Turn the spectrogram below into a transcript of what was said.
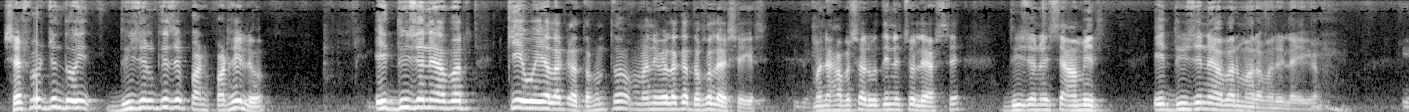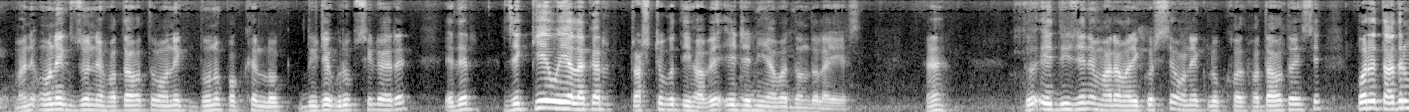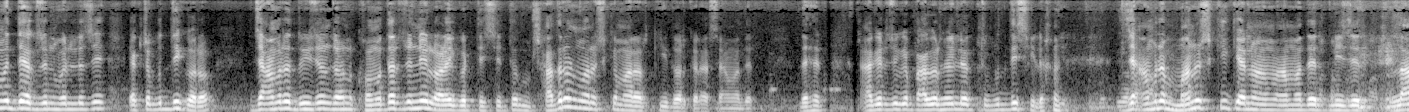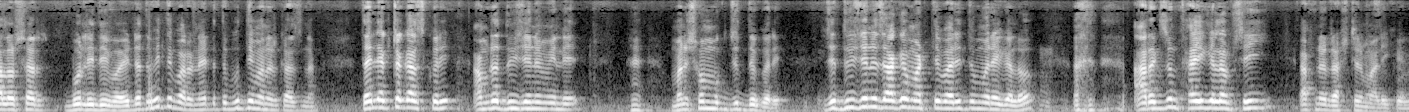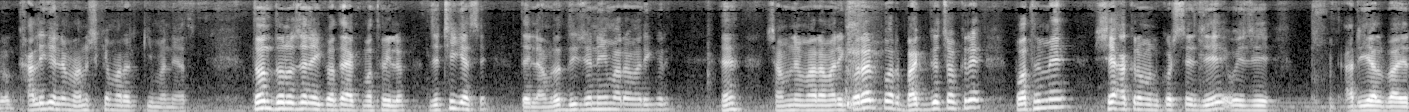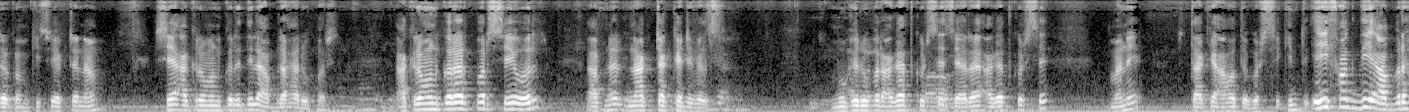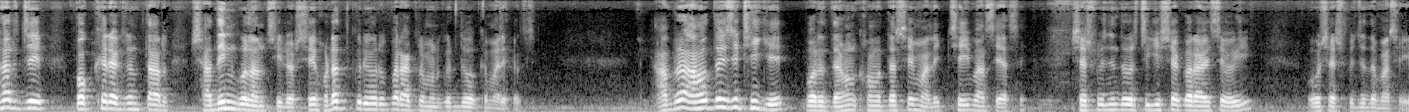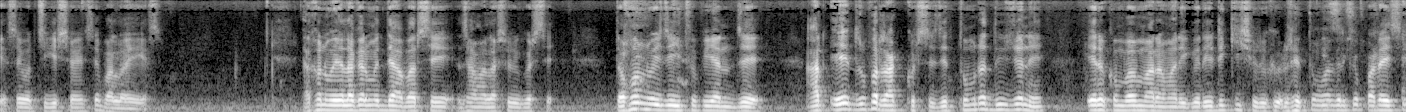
শেষ পর্যন্ত ওই দুইজনকে যে পাঠাইলো এই দুইজনে আবার কে ওই এলাকা? তখন তো মানে ওই এলাকা দখলে এসে গেছে। মানে হাবাসার অধীনে চলে আসছে। দুইজন হচ্ছে আমির। এই দুইজনে আবার মারামারি লেগে গেল। মানে অনেক জনে হতাহত অনেক দোনো পক্ষের লোক দুইটা গ্রুপ ছিল এর এদের যে কে ওই এলাকার রাষ্ট্রপতি হবে এটা নিয়ে আবার দ্বন্দ্ব লাগে গেছে। হ্যাঁ? তো এই দুইজনে মারামারি করছে অনেক লোক হতাহত হয়েছে। পরে তাদের মধ্যে একজন বলল যে একটা বুদ্ধি করো যে আমরা দুইজন যখন ক্ষমতার জন্য লড়াই করতেছি তো সাধারণ মানুষকে মারার কি দরকার আছে আমাদের? দেখেন আগের যুগে পাগল হইলে একটু বুদ্ধি ছিল। যে আমরা মানুষ কি কেন আমাদের নিজের লালসার বলি দিব? এটা তো হইতে পারে না এটা তো বুদ্ধিমানের কাজ না। তাইলে একটা কাজ করি আমরা দুইজনে মিলে হ্যাঁ, মানে সম্মুখ যুদ্ধ করে। যে দুইজনে যাকে মারতে পারি তো মরে গেল। আরেকজন থাই গেলাম সেই আপনার রাষ্ট্রের মালিক হইব খালি গেলে মানুষকে মারার কি মানে আছে? তখন দুজন এই কথা একমত হইল যে ঠিক আছে তাইলে আমরা দুইজনেই মারামারি করি। হ্যাঁ? সামনে মারামারি করার পর ভাগ্য চক্রে প্রথমে সে আক্রমণ করছে যে ওই যে আরিয়াল বা এরকম কিছু একটা নাম সে আক্রমণ করে দিল আব্রাহার উপর। আক্রমণ করার পর সে ওর আপনার নাক টাক কেটে ফেলছে। মুখের উপর আঘাত করছে চেহারা আঘাত করছে মানে তাকে আহত করছে। কিন্তু এই ফাঁক দিয়ে আব্রাহার যে পক্ষের একজন তার স্বাধীন গোলাম ছিল সে হঠাৎ করে ওর উপর আক্রমণ করে দিয়ে ওকে মারে ফেলছে। আব্রাহ আহত হয়েছে ঠিকই, পরে তখন ক্ষমতা সে মালিক, সেই বাঁচে আছে। শেষ পর্যন্ত ওর চিকিৎসা করা হয়েছে ওই, ও শেষ পর্যন্ত বাঁচে গেছে, ওর চিকিৎসা হয়েছে, ভালো হয়ে গেছে। এখন ওই এলাকার মধ্যে আবার সে ঝামেলা শুরু করছে। তখন ওই যে ইথোপিয়ান যে, আর এর উপর রাগ করছে যে তোমরা দুইজনে এরকম ভাবে মারামারি করে, এটি কি শুরু করলে? তোমাদেরকে পাঠাইছি।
